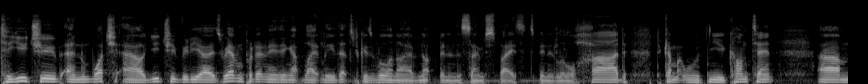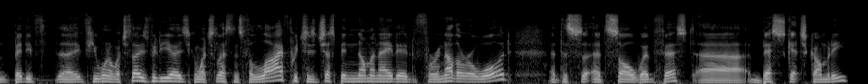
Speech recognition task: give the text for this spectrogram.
to YouTube and watch our YouTube videos. We haven't put anything up lately. That's because Will and I have not been in the same space. It's been a little hard to come up with new content. Um, but if uh, if you want to watch those videos, you can watch Lessons for Life, which has just been nominated for another award at the at Seoul Webfest, uh, Best Sketch Comedy.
